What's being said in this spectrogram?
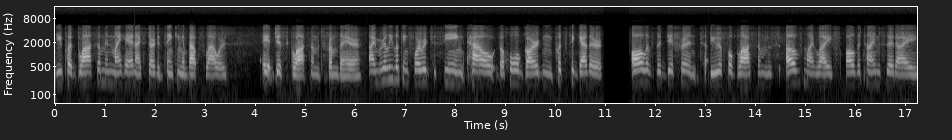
You put blossom in my head. I started thinking about flowers. It just blossomed from there. I'm really looking forward to seeing how the whole garden puts together all of the different beautiful blossoms of my life, all the times that I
